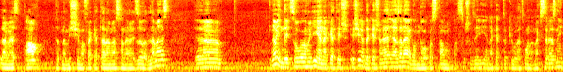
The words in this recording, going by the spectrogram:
lemez, Ah, tehát nem is sima fekete lemez, hanem egy zöld lemez. Na mindegy, szóval, hogy ilyeneket, és, és érdekes, ezen elgondolkoztam, hogy basszus, azért ilyeneket tök jó lett volna megszerezni,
